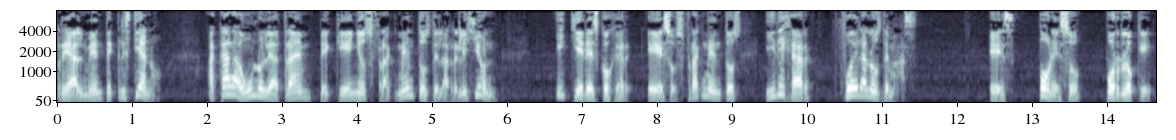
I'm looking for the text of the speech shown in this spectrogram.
realmente cristiano, a cada uno le atraen pequeños fragmentos de la religión y quiere escoger esos fragmentos y dejar fuera los demás. Es por eso por lo que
